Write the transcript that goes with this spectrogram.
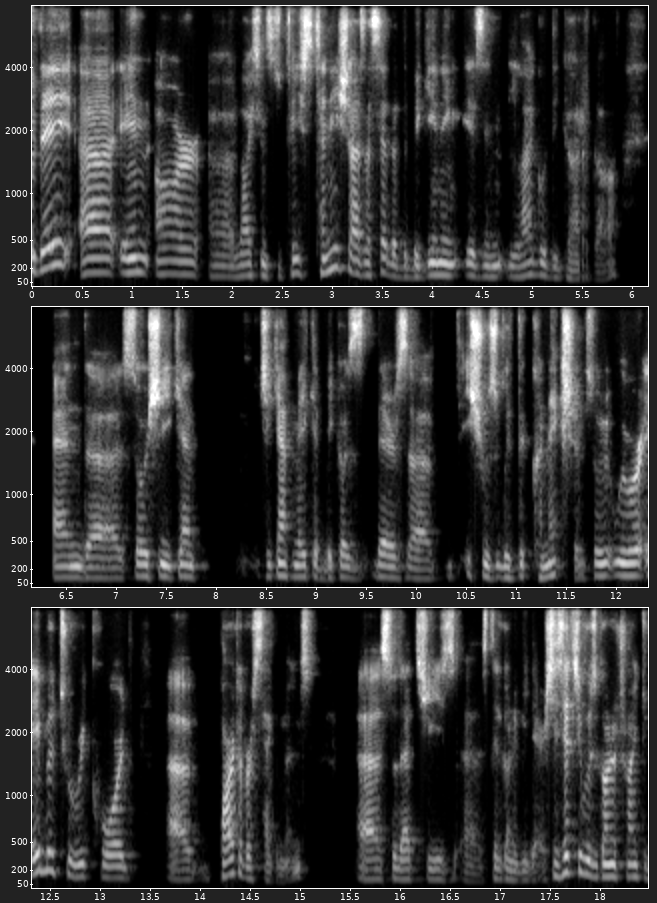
today uh, in our uh, license to taste, Tanisha, as I said at the beginning, is in Lago di Garda, and uh, so she can't she can't make it because there's uh, issues with the connection. So we were able to record uh, part of her segment. Uh, so that she's still going to be there. She said she was going to try to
